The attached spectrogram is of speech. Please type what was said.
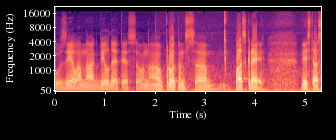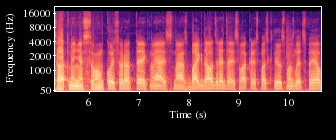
uz ielām nāk bildēties un, protams, paskrēja visas tās atmiņas. Un, ko es varētu teikt? Nu, jā, es neesmu baigi daudz redzējis, vakar es paskatījos mazliet spēli.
